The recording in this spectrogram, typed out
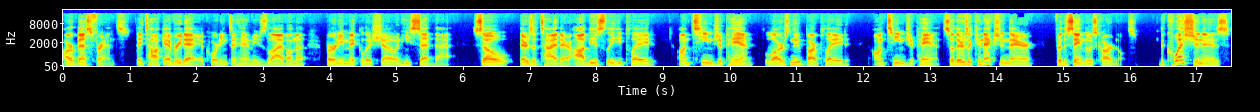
are best friends. They talk every day, according to him. He was live on the Bernie Miklasz show, and he said that. So there's a tie there. Obviously, he played on Team Japan. Lars Nootbaar played on Team Japan. So there's a connection there for the St. Louis Cardinals. The question is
